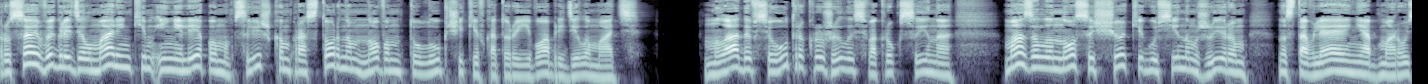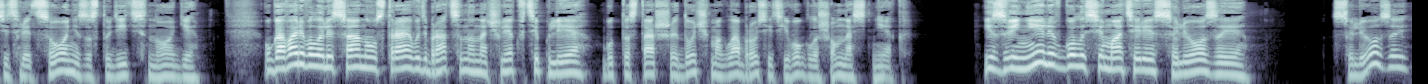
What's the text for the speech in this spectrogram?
Русай выглядел маленьким и нелепым в слишком просторном новом тулупчике, в который его обредила мать. Млада все утро кружилась вокруг сына, мазала нос и щеки гусиным жиром, наставляя не обморозить лицо, не застудить ноги. Уговаривала Лисану устраивать братца на ночлег в тепле, будто старшая дочь могла бросить его глашом на снег. Извинели в голосе матери слезы, слезы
